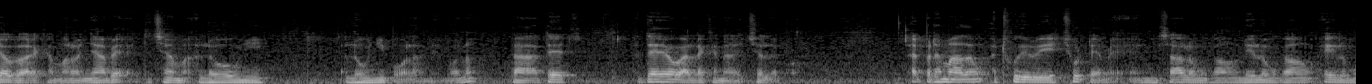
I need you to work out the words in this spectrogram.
ရောက်သွားတဲ့ခါမှာတော့ညာဘက်တစ်ချမ်းမှာအလုံးကြီးအလုံးကြီးပေါ်လာမယ်ပေါ့နော်ဒါအသက် အသက်ရောဂါလက္ခဏာတွေချက်လက်ပေါ့အပထမဆုံးအထွေတွေချွတ်တယ်မယ်စားလို့မကောင်းနေလို့မကောင်းအိပ်လို့မ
